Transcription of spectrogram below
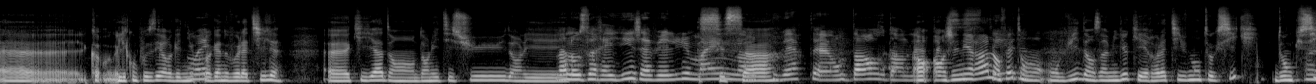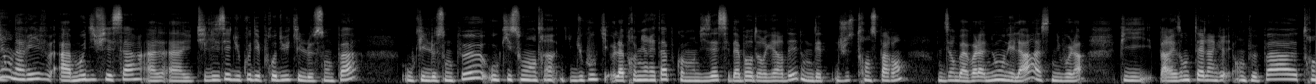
euh, les composés organi- Ouais. organovolatiles qu'il y a dans, dans les tissus, dans les. Dans nos oreillers, j'avais lu même C'est dans ça. la couverte, on dort dans la En, en général, en fait, on, on vit dans un milieu qui est relativement toxique. Donc, si on arrive à modifier ça, à, à utiliser du coup des produits qui ne le sont pas, ou qui le sont peu, ou qui sont en train. Du coup, la première étape, comme on disait, c'est d'abord de regarder, donc d'être juste transparent, en disant bah voilà, nous on est là à ce niveau-là. Puis, par exemple, tel ingré- on peut pas. trans-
